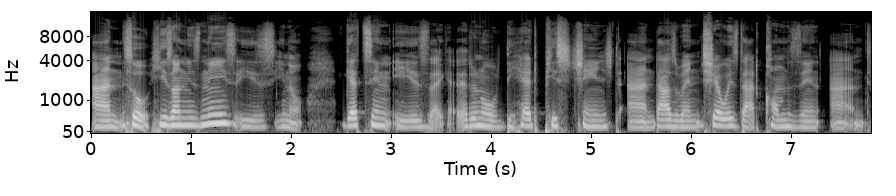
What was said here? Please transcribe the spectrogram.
And so he's on his knees, he's, you know, getting his like I don't know, the headpiece changed and that's when Wei's dad comes in and,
